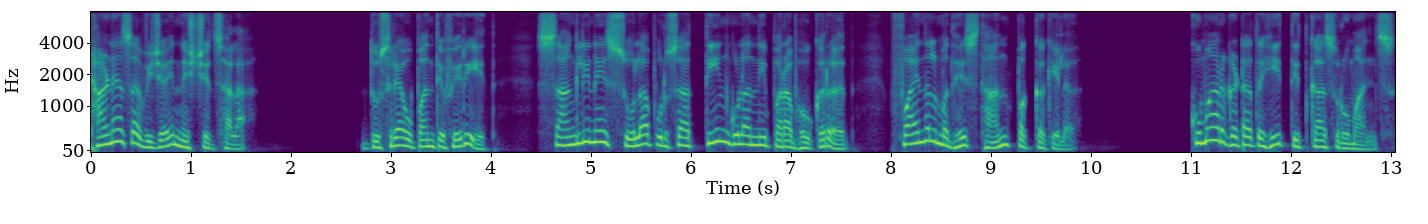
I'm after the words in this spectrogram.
ठाण्याचा विजय निश्चित झाला. दुसऱ्या उपांत्य फेरीत सांगलीने सोलापूरचा तीन गुणांनी पराभव करत फायनलमध्ये स्थान पक्क केलं. कुमार गटातही तितकाच रोमांच.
